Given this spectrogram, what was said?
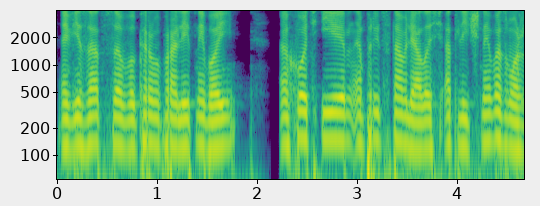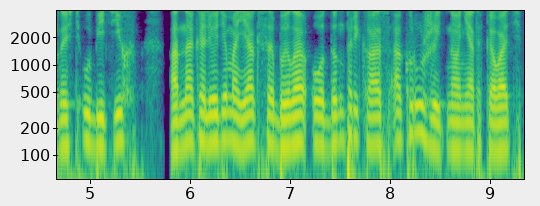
ввязаться в кровопролитный бой. Хоть и представлялась отличная возможность убить их, однако людям Аякса было отдан приказ окружить, но не атаковать.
